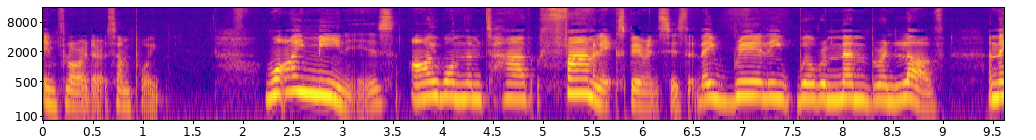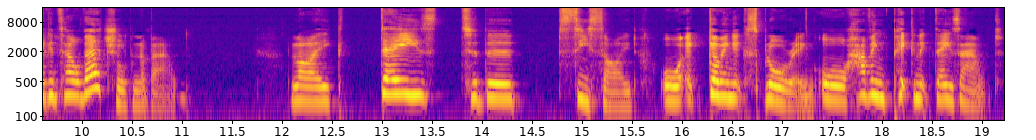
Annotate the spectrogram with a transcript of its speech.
in Florida at some point. What I mean is, I want them to have family experiences that they really will remember and love, and they can tell their children about. Like days to the seaside, or going exploring, or having picnic days out.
